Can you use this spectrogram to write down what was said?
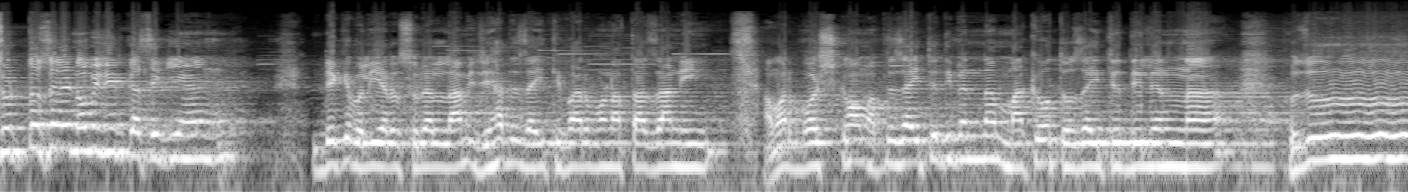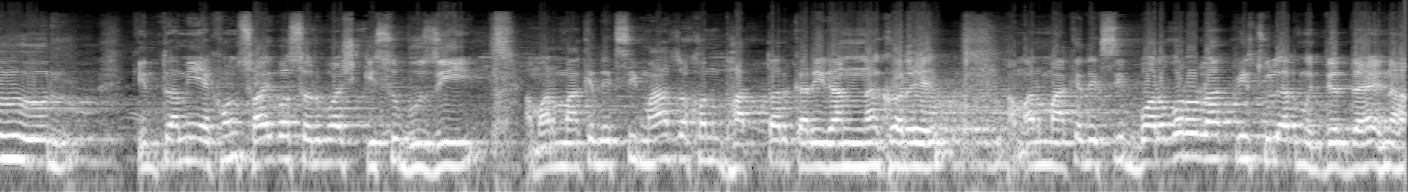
ছোট্ট ছেলে নবীজির কাছে গিয়ে ডেকে বলি আর রসুল্লাহ আমি জেহাদে যাইতে পারব না, তা জানি। আমার বয়স কম, আপনি যাইতে দিবেন না, মাকেও তো যাইতে দিলেন না। হুজুর, কিন্তু আমি এখন ছয় বছর বয়স, কিছু বুঝি। আমার মাকে দেখছি মা যখন ভাত তরকারি রান্না করে, আমার মাকে দেখছি বড় বড় লাকড়ি চুলার মধ্যে দেয় না।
